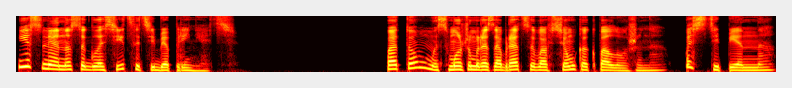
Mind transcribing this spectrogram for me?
если она согласится тебя принять. Потом мы сможем разобраться во всем как положено, постепенно.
